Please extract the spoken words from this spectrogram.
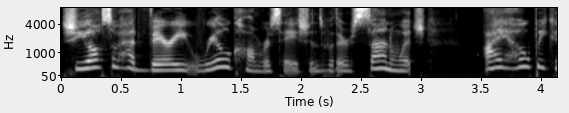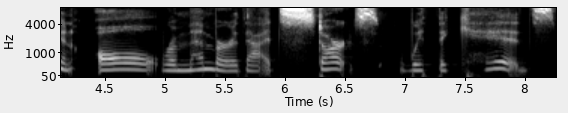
She also had very real conversations with her son, which I hope we can all remember that it starts with the kids.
